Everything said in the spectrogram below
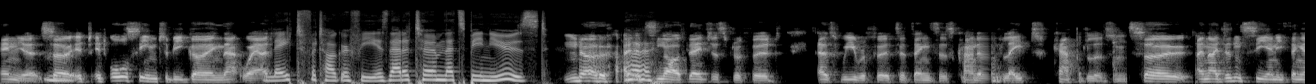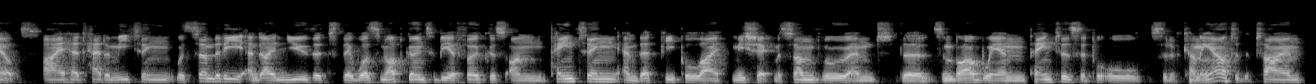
Kenya. So mm. it, it all seemed to be going that way. Late photography, is that a term that's been used? No, it's not. They just referred as we refer to things as kind of late capitalism. So, and I didn't see anything else. I had had a meeting with somebody and I knew that there was not going to be a focus on painting and that people like Misheck Masamvu and the Zimbabwean painters that were all sort of coming out at the time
